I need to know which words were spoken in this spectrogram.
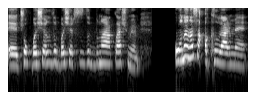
e, çok başarılıdır, başarısızdır buna yaklaşmıyorum. Ona nasıl akıl verme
